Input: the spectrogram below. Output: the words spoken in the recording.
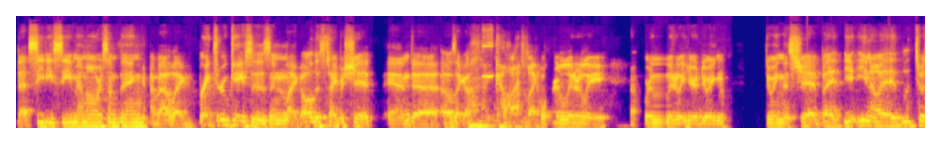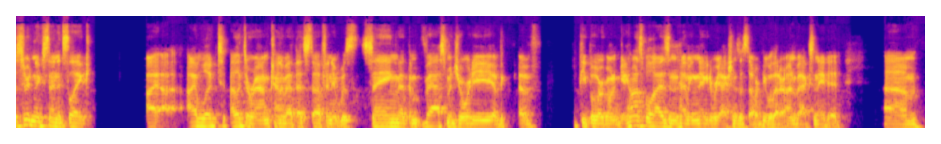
that CDC memo or something about like breakthrough cases and like all this type of shit. And uh, I was like, oh my god, like we're literally we're literally here doing doing this shit. But you, you know, it, to a certain extent, it's like I I looked I looked around kind of at that stuff, and it was saying that the vast majority of the of people who are going getting hospitalized and having negative reactions and stuff are people that are unvaccinated. Um,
